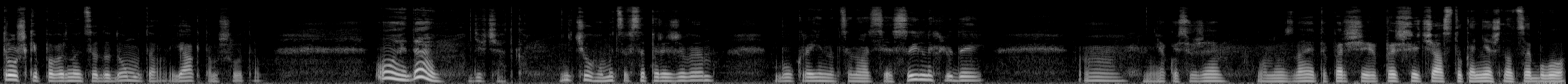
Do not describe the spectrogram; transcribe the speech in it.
трошки повернутися додому, та як там, що там. Ой, да, дівчатка. Нічого, ми це все переживемо, бо Україна це нація сильних людей. Якось уже, воно, знаєте, перший, перший час, то, звісно, це було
